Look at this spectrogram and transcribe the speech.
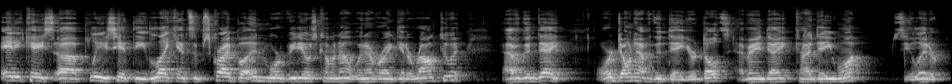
Any case, uh, please hit the like and subscribe button. More videos coming out whenever I get around to it. Have a good day. Or don't have a good day. You're adults. Have any day, kind of day you want. See you later.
